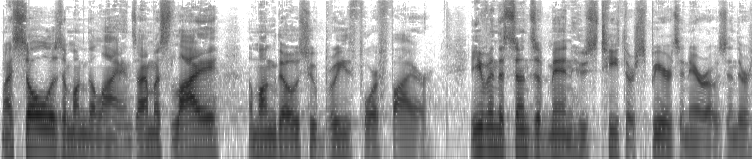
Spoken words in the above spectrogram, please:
My soul is among the lions. I must lie among those who breathe forth fire, even the sons of men whose teeth are spears and arrows, and their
